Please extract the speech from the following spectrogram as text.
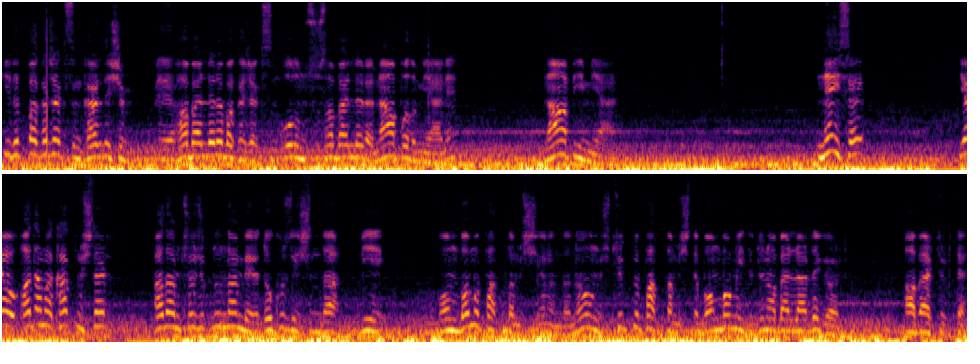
Gidip bakacaksın kardeşim. E, haberlere bakacaksın. Olumsuz haberlere. Ne yapalım yani? Ne yapayım yani? Neyse. Ya adama kalkmışlar. Adam çocukluğundan beri 9 yaşında bir bomba mı patlamış yanında? Ne olmuş? Tüp mü patlamıştı? Bomba mıydı? Dün haberlerde gördüm. Habertürk'te.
